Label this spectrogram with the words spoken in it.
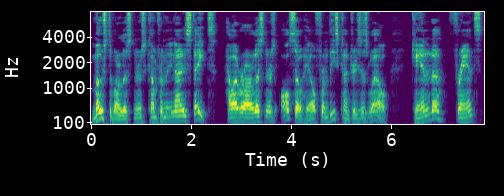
Most of our listeners come from the United States. However, our listeners also hail from these countries as well. Canada, France,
